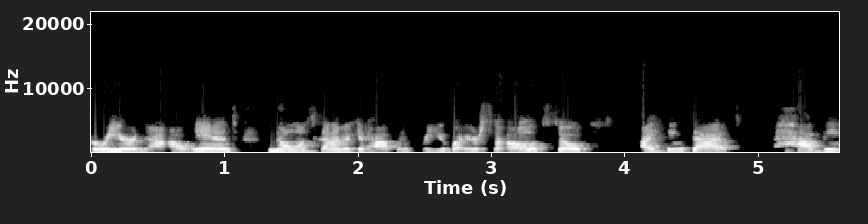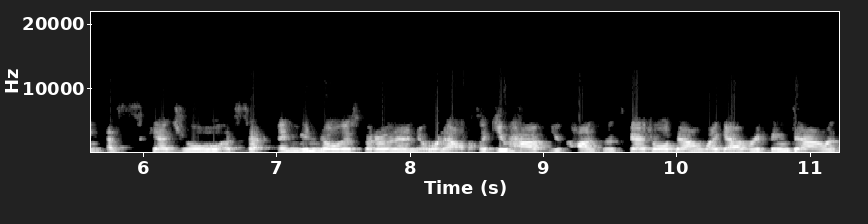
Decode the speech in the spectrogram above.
career now. And no one's gonna make it happen for you by yourself. So I think that having a schedule, a set, and you know this better than anyone else. Like you have your content schedule down, like everything down.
